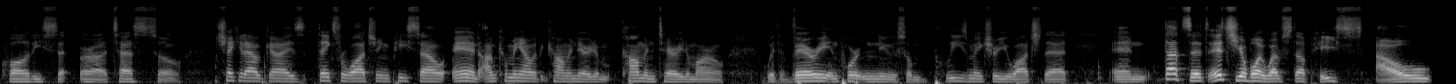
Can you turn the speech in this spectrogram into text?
quality set, or, uh, test. So check it out, guys. Thanks for watching. Peace out. And I'm coming out with a commentary, commentary tomorrow with very important news. So please make sure you watch that. And that's it. It's your boy Websta. Peace out.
